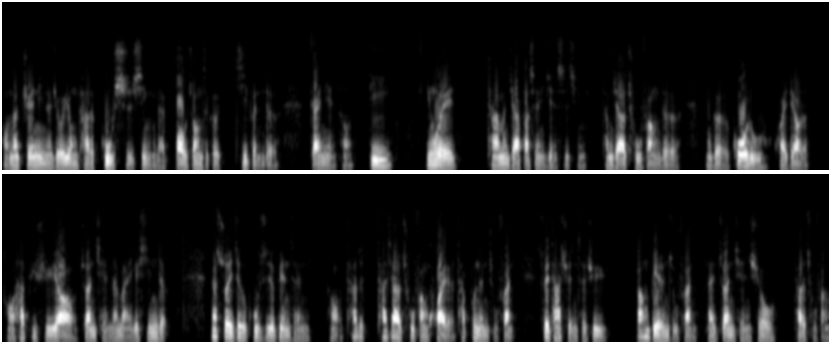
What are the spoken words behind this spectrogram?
哦，那 Jenny 呢就会用他的故事性来包装这个基本的概念。哦，第一，因为他们家发生一件事情，他们家的厨房的那个锅炉坏掉了。哦，他必须要赚钱来买一个新的，那所以这个故事就变成，哦，他的他家的厨房坏了，他不能煮饭，所以他选择去帮别人煮饭来赚钱修他的厨房。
